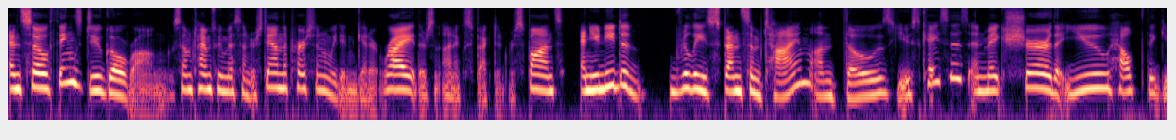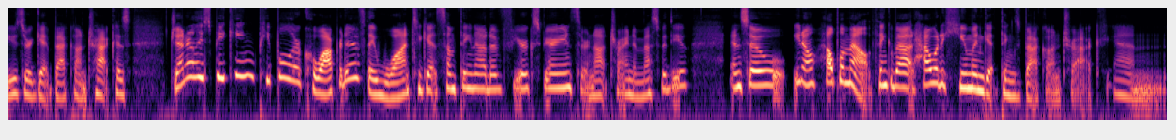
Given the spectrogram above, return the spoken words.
And so things do go wrong. Sometimes we misunderstand the person, we didn't get it right, there's an unexpected response, and you need to really spend some time on those use cases and make sure that you help the user get back on track. Because generally speaking, people are cooperative. They want to get something out of your experience. They're not trying to mess with you. And so, you know, help them out. Think about how would a human get things back on track and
